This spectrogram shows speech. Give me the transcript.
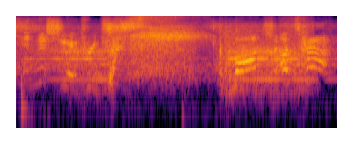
Initiate retreat! Launch attack!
